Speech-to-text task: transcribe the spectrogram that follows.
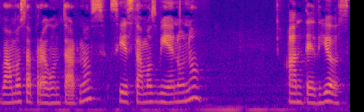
vamos a preguntarnos si estamos bien o no ante Dios.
